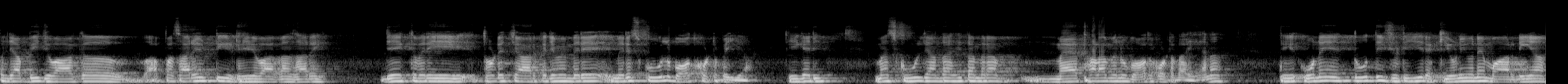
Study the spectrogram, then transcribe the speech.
ਪੰਜਾਬੀ ਜਵਾਕ ਆਪਾਂ ਸਾਰੇ ਢੀਠ ਜਵਾਕ ਆ ਸਾਰੇ। ਜੇ ਇੱਕ ਵਾਰੀ ਥੋੜੇ ਚਾਰ ਕੁ ਜਿਵੇਂ ਮੇਰੇ ਮੇਰੇ ਸਕੂਲ ਬਹੁਤ ਕੁੱਟ ਪਈ ਆ ਠੀਕ ਹੈ ਜੀ। ਮੈਂ ਸਕੂਲ ਜਾਂਦਾ ਸੀ ਤਾਂ ਮੇਰਾ ਮੈਥ ਵਾਲਾ ਮੈਨੂੰ ਬਹੁਤ ਕੁੱਟਦਾ ਸੀ ਹਨਾ। ਤੇ ਉਹਨੇ ਦੁੱਧ ਦੀ ਛੁੱਟੀ ਜੀ ਰੱਖੀ ਹੋਣੀ ਉਹਨੇ ਮਾਰਨੀ ਆ।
